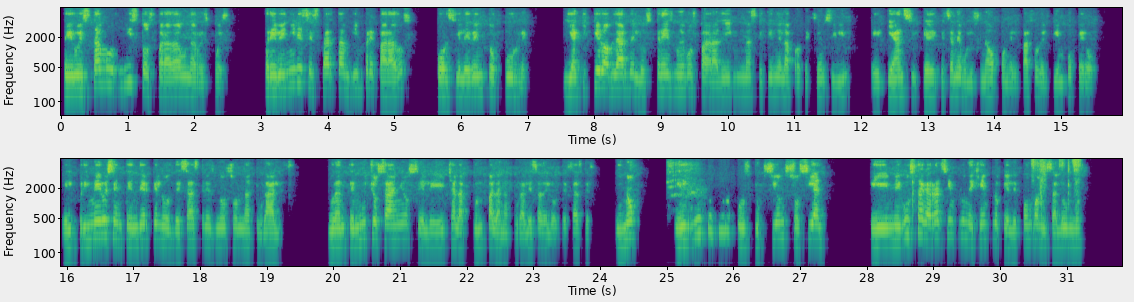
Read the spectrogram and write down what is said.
pero estamos listos para dar una respuesta. Prevenir es estar también preparados por si el evento ocurre. Y aquí quiero hablar de los tres nuevos paradigmas que tiene la protección civil, eh, que, han, que, se han evolucionado con el paso del tiempo, pero el primero es entender que los desastres no son naturales. Durante muchos años se le echa la culpa a la naturaleza de los desastres. Y no, el riesgo es una construcción social. Eh, me gusta agarrar siempre un ejemplo que le pongo a mis alumnos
